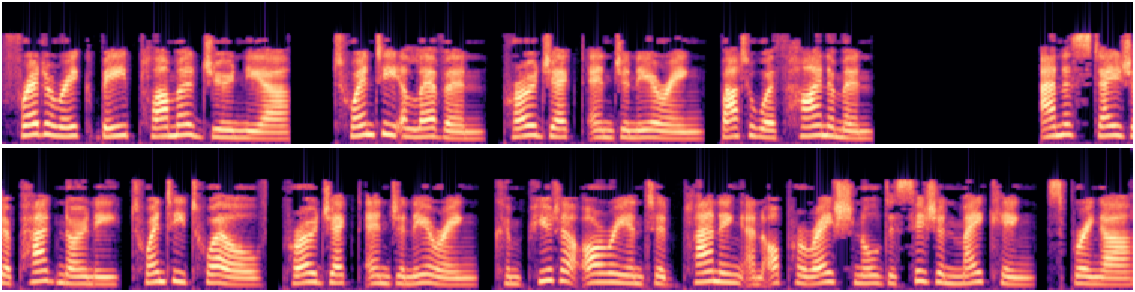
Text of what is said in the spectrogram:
Frederick B. Plummer, Jr. 2011, Project Engineering, Butterworth Heinemann Anastasia Pagnoni 2012, Project Engineering, Computer-Oriented Planning and Operational Decision-Making, Springer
